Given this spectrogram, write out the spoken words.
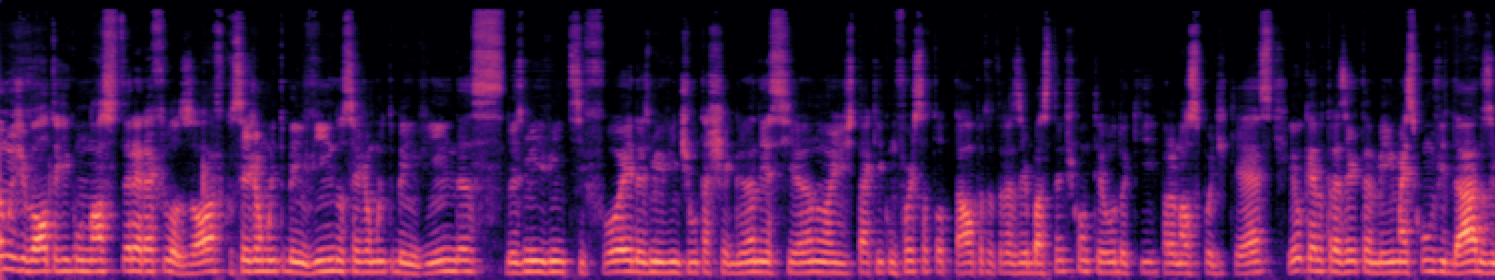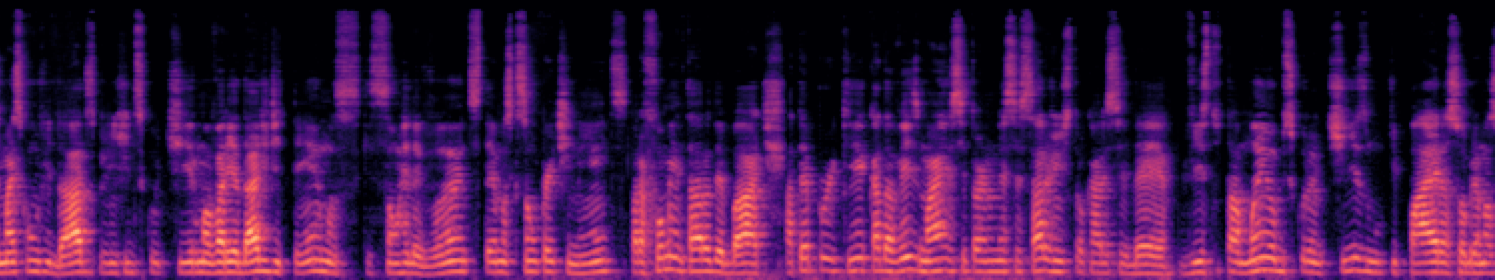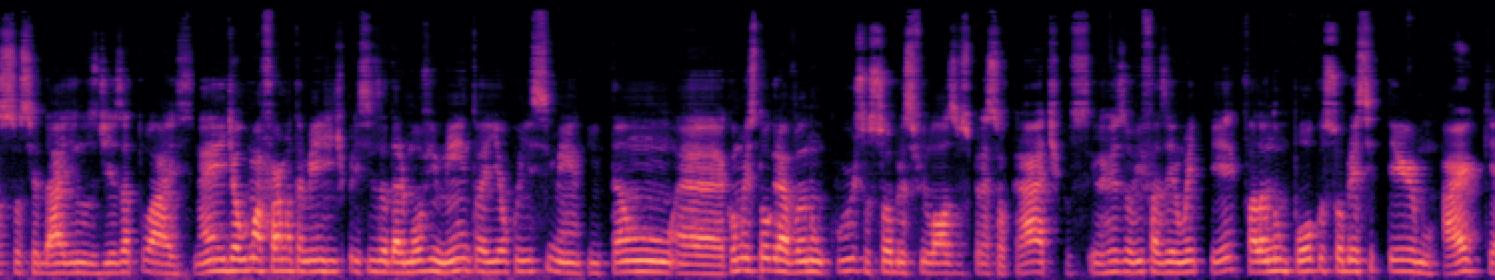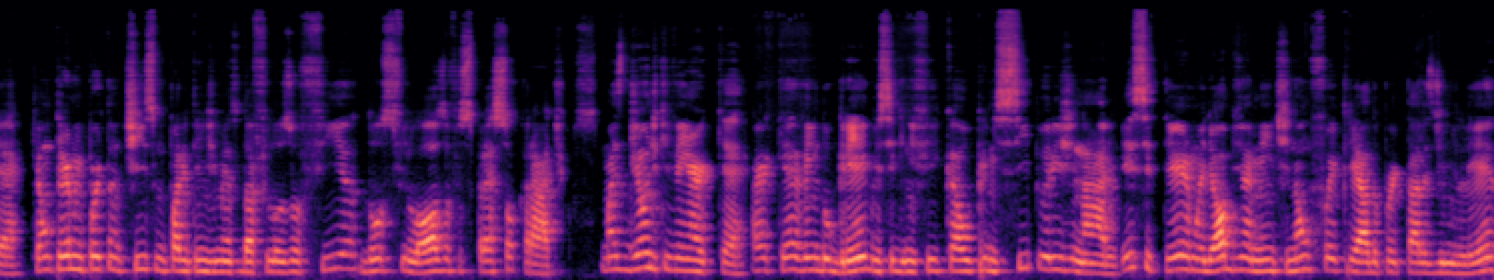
Estamos de volta aqui com o nosso Tereré Filosófico. Sejam muito bem-vindos, sejam muito bem-vindas. 2020 se foi, 2021 está chegando e esse ano a gente está aqui com força total para trazer bastante conteúdo aqui para o nosso podcast. Eu quero trazer também mais convidados e mais convidados para a gente discutir uma variedade de temas que são relevantes, temas que são pertinentes, para fomentar o debate. Até porque cada vez mais se torna necessário a gente trocar essa ideia, visto o tamanho obscurantismo que paira sobre a nossa sociedade nos dias atuais, né? E de alguma forma também a gente precisa dar movimento aí ao conhecimento. Então, é, como eu estou gravando um curso sobre os filósofos pré-socráticos, eu resolvi fazer um EP falando um pouco sobre esse termo, arqué, que é um termo importantíssimo para o entendimento da filosofia dos filósofos pré-socráticos. Mas de onde que vem arqué? Arqué vem do grego e significa o princípio originário. Esse termo, ele obviamente não foi criado por Tales de Mileto,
